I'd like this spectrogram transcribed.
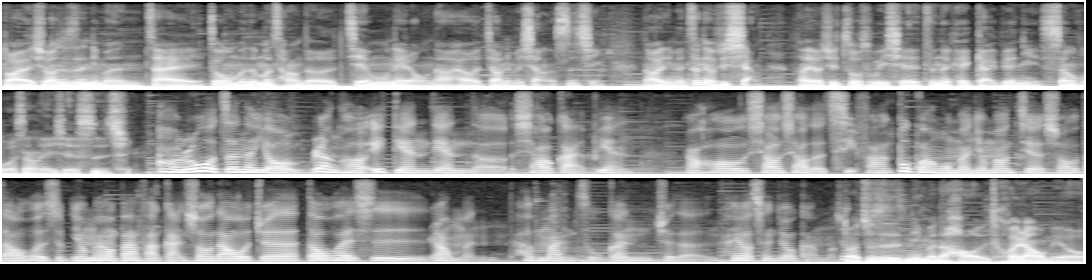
对，希望就是你们在做我们这么长的节目内容，然后还有叫你们想的事情，然后你们真的有去想，然后有去做出一些真的可以改变你生活上的一些事情。嗯，如果真的有任何一点点的小改变。然后小小的启发，不管我们有没有接收到，或者是有没有办法感受到，我觉得都会是让我们很满足，跟觉得很有成就感嘛。主要就是你们的好，会让我们有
